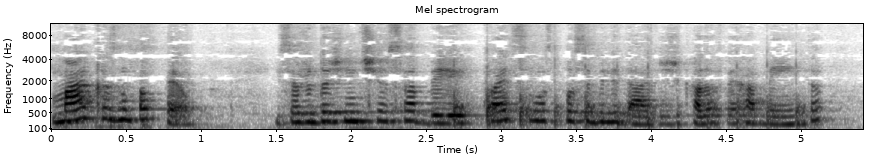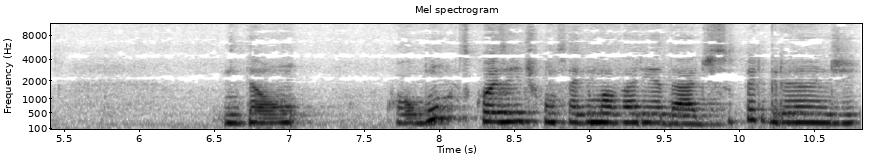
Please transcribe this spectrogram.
marcas no papel. Isso ajuda a gente a saber quais são as possibilidades de cada ferramenta. Então, com algumas coisas a gente consegue uma variedade super grande,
